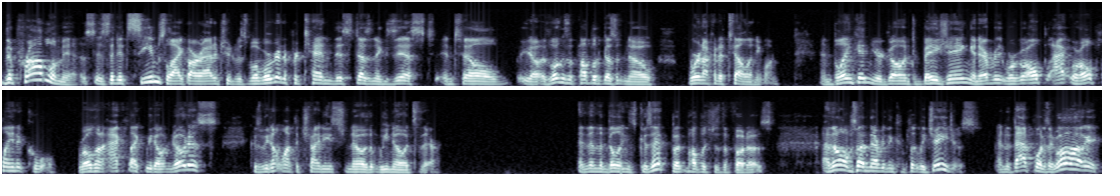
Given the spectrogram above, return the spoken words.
The problem is, is that it seems like our attitude was, well, we're going to pretend this doesn't exist until, you know, as long as the public doesn't know, we're not going to tell anyone and Blinken, you're going to Beijing, and every we're all we're all playing it cool. We're all going to act like we don't notice because we don't want the Chinese to know that we know it's there. And then the Billings Gazette publishes the photos, and then all of a sudden everything completely changes. And at that point, it's like, well, okay,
